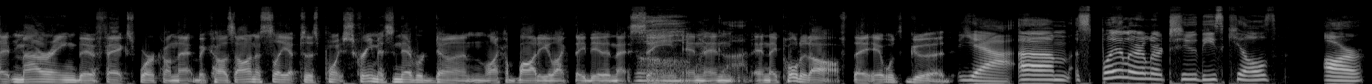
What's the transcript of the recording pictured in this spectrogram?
admiring the effects work on that because honestly, up to this point, Scream has never done like a body like they did in that scene, Oh, and and and they pulled it off. They it was good. Yeah. Um spoiler alert too, these kills are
